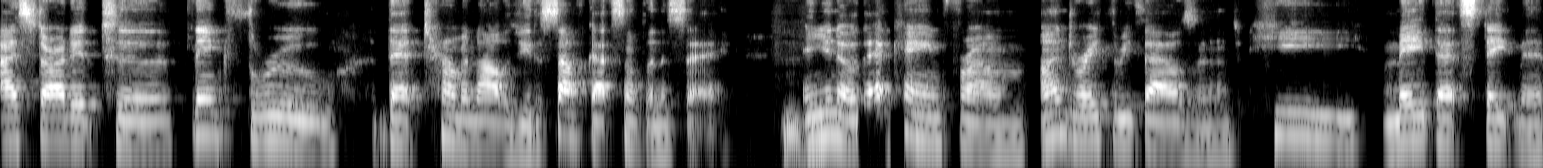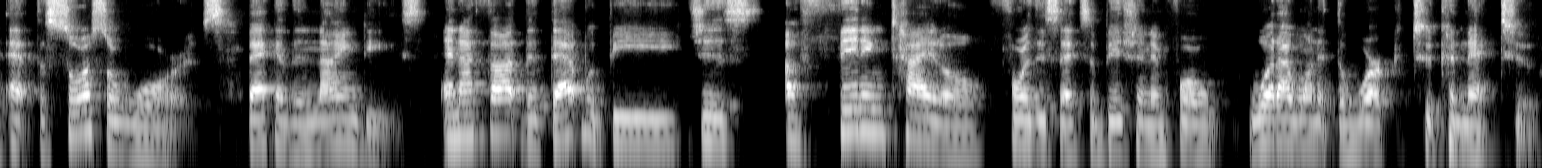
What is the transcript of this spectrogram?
I started to think through that terminology. The South got something to say. Mm-hmm. And you know, that came from Andre 3000. He made that statement at the Source Awards back in the 90s. And I thought that that would be just a fitting title for this exhibition and for what I wanted the work to connect to.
